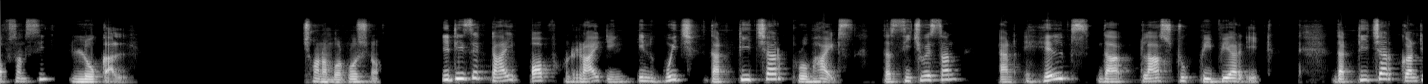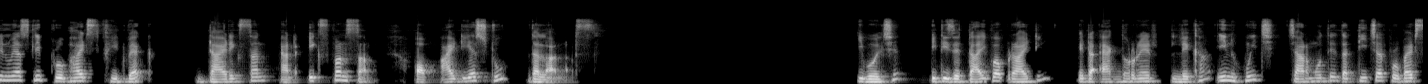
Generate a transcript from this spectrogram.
অপশন সি লোকাল ছ নম্বর প্রশ্ন। It is a type of writing in which the teacher provides the situation and helps the class to prepare it. The teacher continuously provides feedback, direction, and expansion of ideas to the learners. কি বলছে it is a type of writing এটা এক ধরনের লেখা ইন হুইচ যার মধ্যে the teacher provides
